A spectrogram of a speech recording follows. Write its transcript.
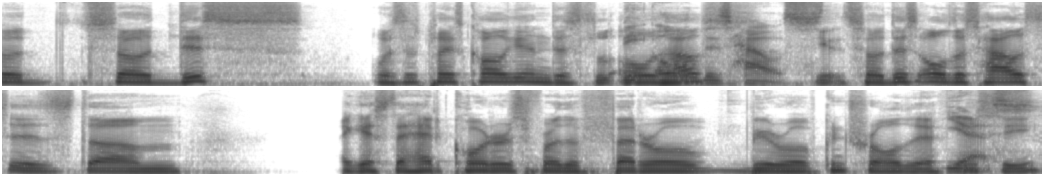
so, so this what's this place called again? This the old oldest house. house so this oldest house is the, um, I guess the headquarters for the Federal Bureau of Control, the FBC. Yes.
